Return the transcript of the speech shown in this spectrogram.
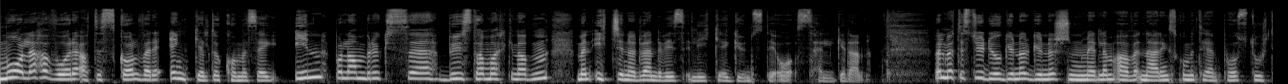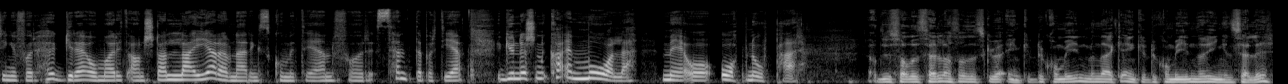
Målet har vært at det skal være enkelt å komme seg inn på landbruksbostadmarkedet, men ikke nødvendigvis like gunstig å selge den. Vel møtt i studio Gunnar Gundersen, medlem av næringskomiteen på Stortinget for Høyre, og Marit Arnstad, leder av næringskomiteen for Senterpartiet. Gundersen, hva er målet med å åpne opp her? Ja, Du sa det selv, altså det skulle være enkelt å komme inn, men det er ikke enkelt å komme inn når ingen selger.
